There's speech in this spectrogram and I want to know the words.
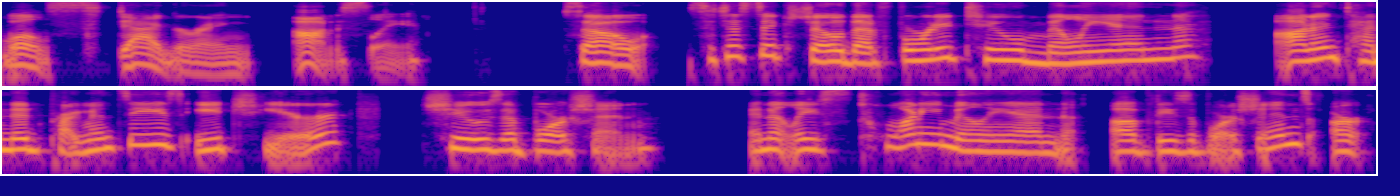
well, staggering, honestly. So, statistics show that 42 million unintended pregnancies each year choose abortion. And at least 20 million of these abortions are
